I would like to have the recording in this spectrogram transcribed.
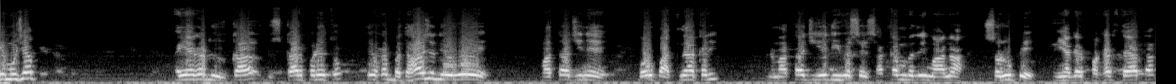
એ મુજબ અહીંયા આગળ દુષ્કાળ દુષ્કાળ પડ્યો હતો. તે વખત બધા જ દેવોએ માતાજીને બહુ પ્રાર્થના કરી અને માતાજી એ દિવસે શાકંબરી માના સ્વરૂપે અહીંયા આગળ પ્રગટ થયા હતા.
